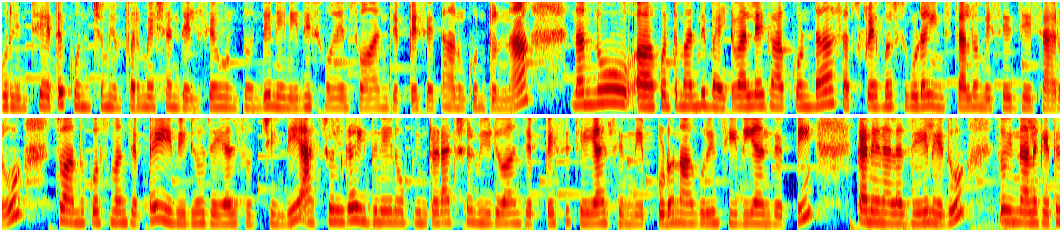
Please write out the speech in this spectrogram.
గురించి అయితే కొంచెం ఇన్ఫర్మేషన్ తెలిసే ఉంటుంది. నేను ఇది సో అండ్ సో అని చెప్పేసి అయితే అనుకుంటున్నా. నన్ను కొంతమంది బయట వాళ్ళే కాకుండా సబ్స్క్రైబర్స్ కూడా ఇన్స్టాలో మెసేజ్ చేశారు. సో అందుకోసం అని చెప్పి ఈ వీడియో చేయాల్సి వచ్చింది. యాక్చువల్గా ఇది నేను ఒక ఇంట్రడక్షన్ వీడియో అని చెప్పేసి చేయాల్సింది ఎప్పుడో నా గురించి ఇది అని చెప్పి కానీ నేను అలా చేయలేదు. సో ఇన్నాళ్ళకైతే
